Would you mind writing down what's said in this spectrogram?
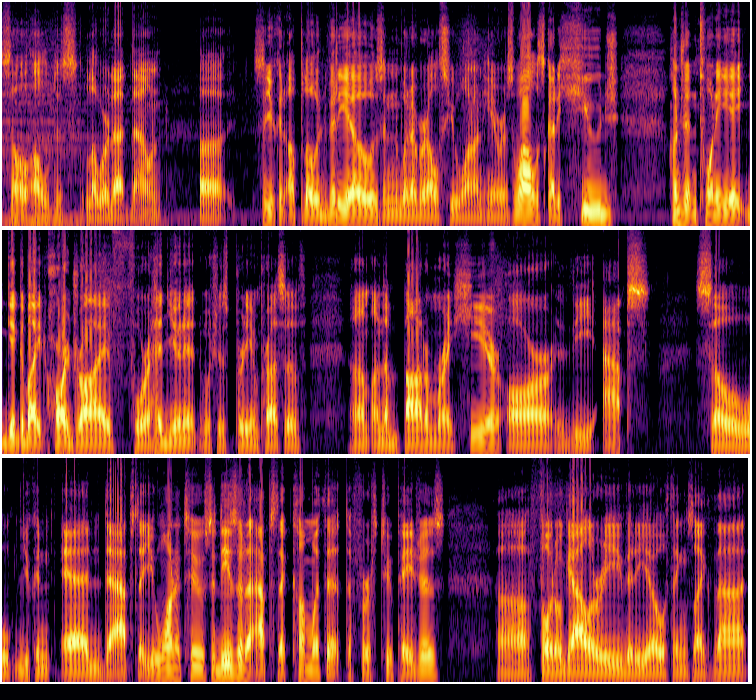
So I'll just lower that down. Uh, so you can upload videos and whatever else you want on here as well. It's got a huge 128 gigabyte hard drive for a head unit, which is pretty impressive. Um, on the bottom right here are the apps. So you can add the apps that you wanted to. So these are the apps that come with it, the first two pages. Uh, photo gallery, video, things like that.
